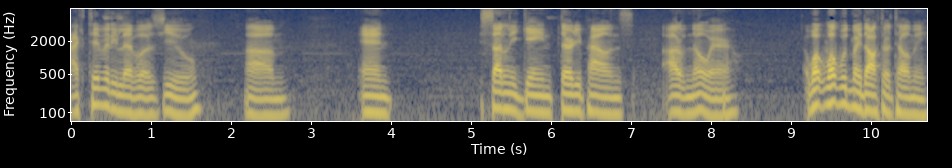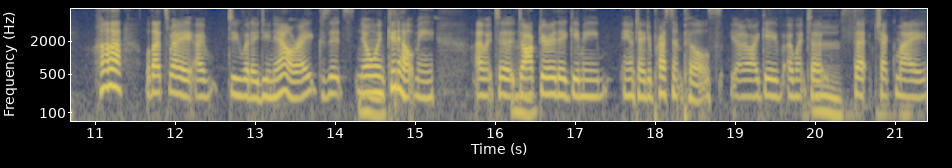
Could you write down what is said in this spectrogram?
activity level as you, um, and suddenly gain 30 pounds out of nowhere, what what would my doctor tell me? well, that's why I do what I do now, right? Because it's no mm. one could help me. I went to mm. doctor. They gave me antidepressant pills. You know, I gave. I went to mm. th- check my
